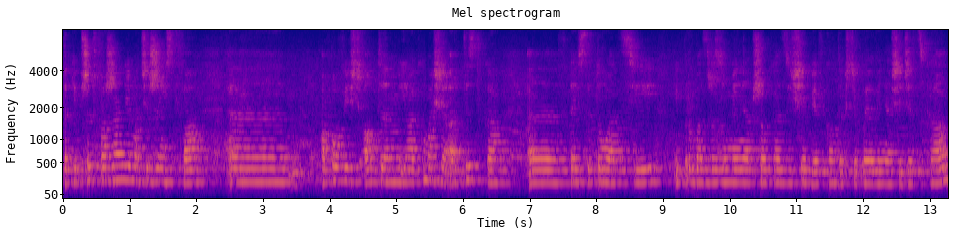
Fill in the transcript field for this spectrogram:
takie przetwarzanie macierzyństwa, e, opowieść o tym, jak ma się artystka e, w tej sytuacji i próba zrozumienia przy okazji siebie w kontekście pojawienia się dziecka.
